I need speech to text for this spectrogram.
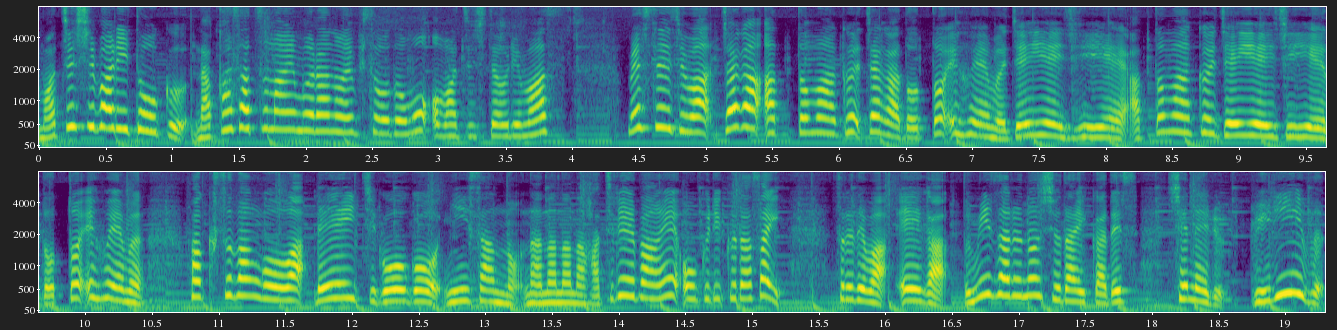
町縛りトーク中薩内村のエピソードもお待ちしております。メッセージはジャガアットマークジャガドット FM jaga ーアットマーク、jaga.fm ファックス番号は0155-23-7780番へお送りください。それでは映画海猿の主題歌です。シェネルビリーブ。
